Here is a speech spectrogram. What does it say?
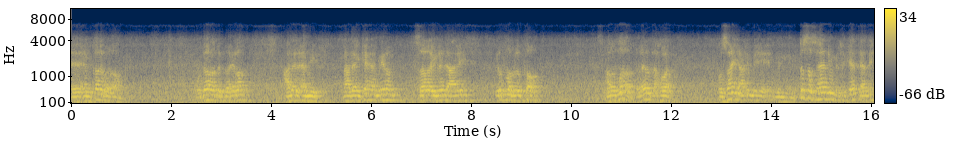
آه، انقلب الأمر ودارت الدائرة على الأمير. بعد أن كان أميرا صار ينادى عليه يطلب للطاق. سبحان الله تغيرت الأحوال. وصحيح يعني من قصص هذه ومن الحكايات هذه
